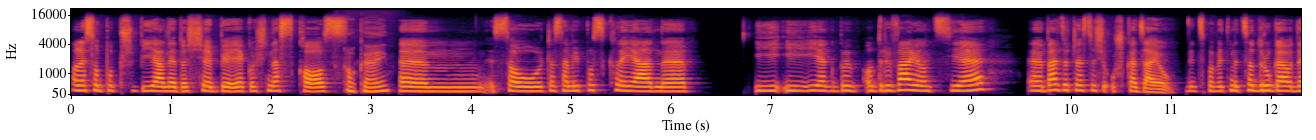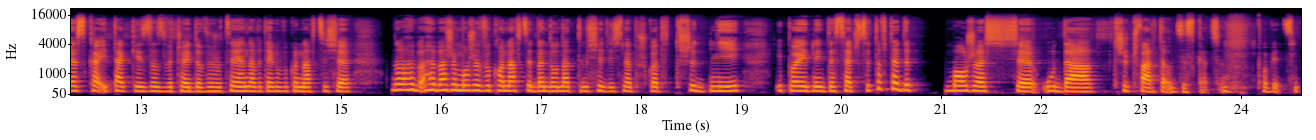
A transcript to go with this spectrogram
one są poprzybijane do siebie jakoś na skos. Okay. Um, są czasami posklejane i, i jakby odrywając je, e, bardzo często się uszkadzają. Więc powiedzmy, co druga deska i tak jest zazwyczaj do wyrzucenia, nawet jak wykonawcy się, no chyba, chyba że może wykonawcy będą nad tym siedzieć na przykład trzy dni i po jednej deseczce, to wtedy może się uda 3 czwarte odzyskać, powiedzmy.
